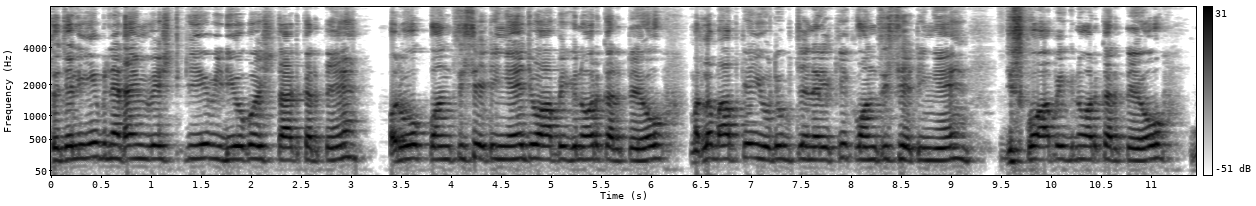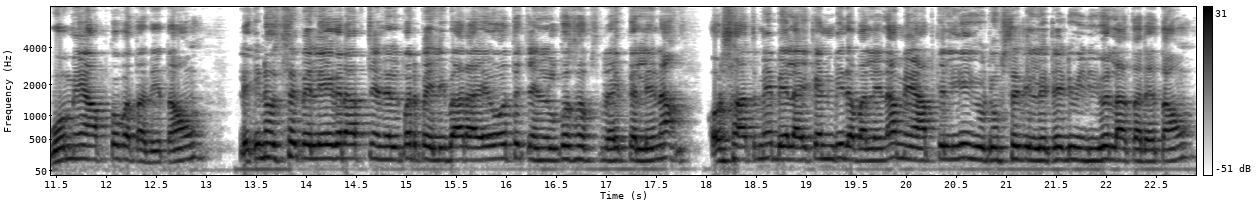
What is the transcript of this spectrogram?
तो चलिए, बिना टाइम वेस्ट किए वीडियो को स्टार्ट करते हैं। और वो कौन सी सेटिंग है जो आप इग्नोर करते हो? मतलब आपके यूट्यूब चैनल की कौन सी सेटिंग है जिसको आप इग्नोर करते हो? वो मैं आपको बता देता हूँ। लेकिन उससे पहले अगर आप चैनल पर पहली बार आए हो तो चैनल को सब्सक्राइब कर लेना और साथ में बेल आइकन भी दबा लेना। मैं आपके लिए यूट्यूब से रिलेटेड वीडियो लाता रहता हूँ।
